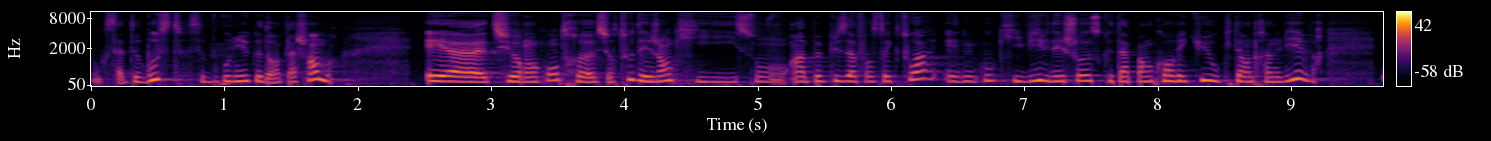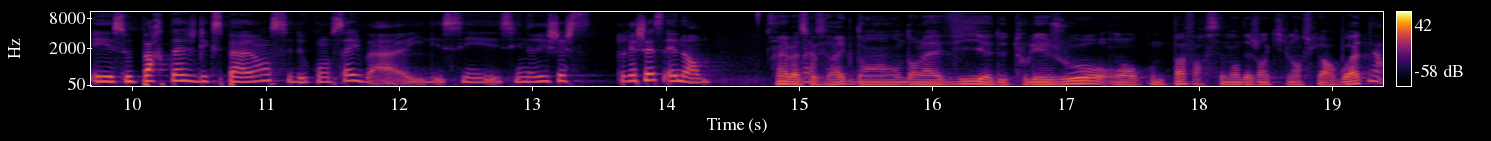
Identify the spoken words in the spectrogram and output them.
donc ça te booste, c'est beaucoup mieux que dans ta chambre. Et euh, tu rencontres surtout des gens qui sont un peu plus avancés que toi et du coup qui vivent des choses que tu n'as pas encore vécues ou que tu es en train de vivre. Et ce partage d'expériences et de conseils, bah, c'est, une richesse énorme. Ouais, parce que c'est vrai que dans, dans, la vie de tous les jours, on rencontre pas forcément des gens qui lancent leur boîte. Non.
